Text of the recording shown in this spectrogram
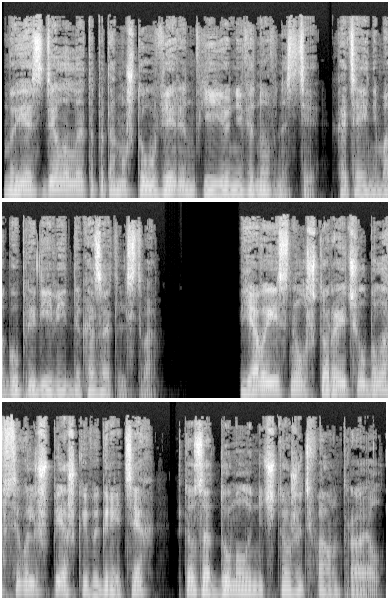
Но я сделал это потому, что уверен в ее невиновности, хотя и не могу предъявить доказательства. Я выяснил, что Рэйчел была всего лишь пешкой в игре тех, кто задумал уничтожить Фаунд Ройл.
